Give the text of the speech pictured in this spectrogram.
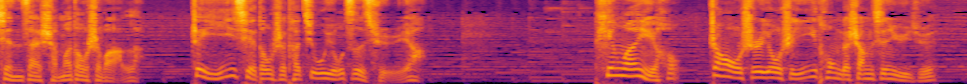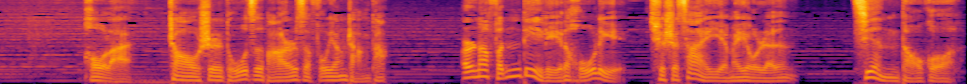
现在什么都是晚了，这一切都是他咎由自取呀。”听完以后，赵氏又是一通的伤心欲绝。后来，赵氏独自把儿子抚养长大，而那坟地里的狐狸却是再也没有人见到过了。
